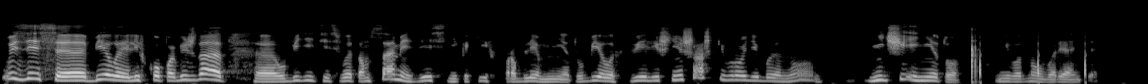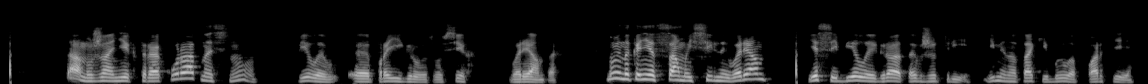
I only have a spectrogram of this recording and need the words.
ну и здесь э, белые легко побеждают. Э, убедитесь в этом сами. Здесь никаких проблем нет. У белых две лишние шашки вроде бы, но ничей нету ни в одном варианте. Да, нужна некоторая аккуратность, но белые э, проигрывают во всех вариантах. Ну и, наконец, самый сильный вариант, если белые играют fg3. Именно так и было в партии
